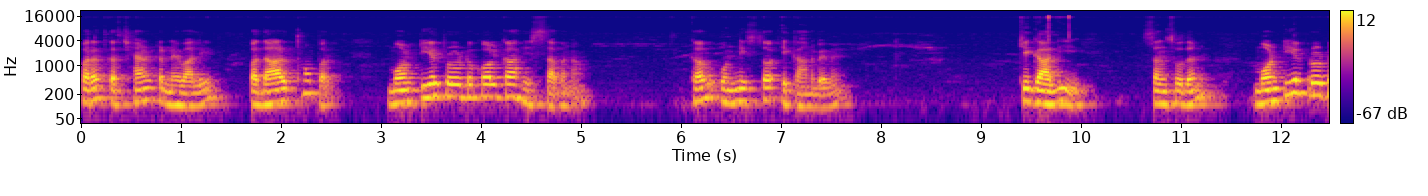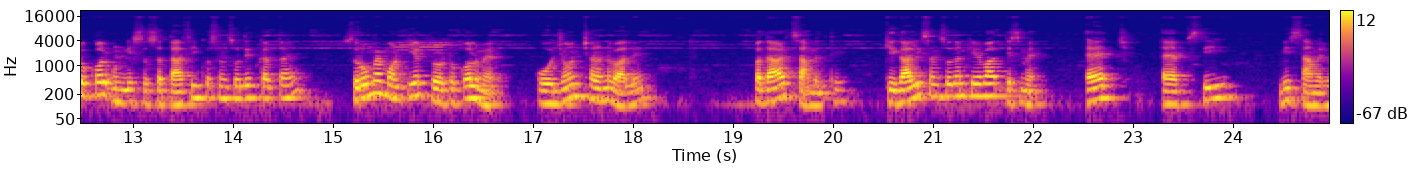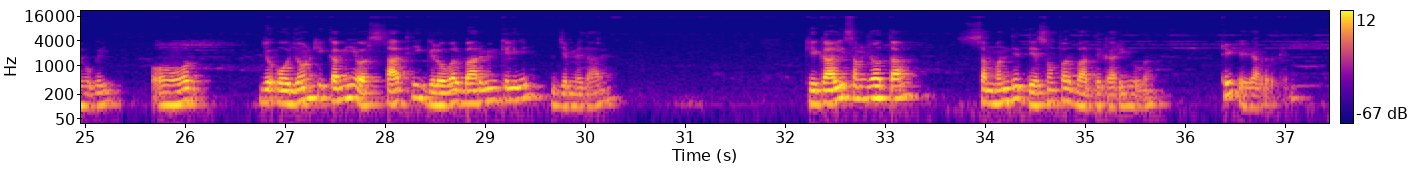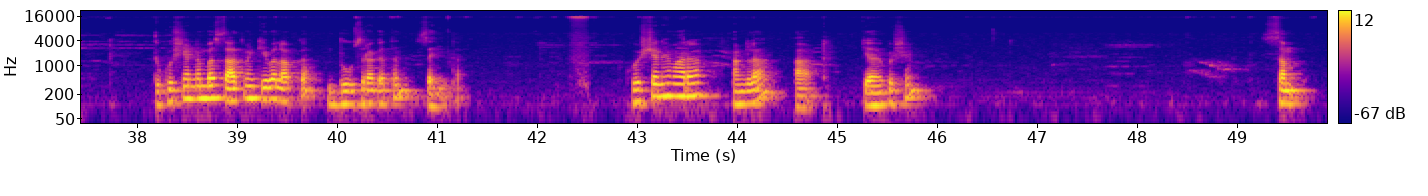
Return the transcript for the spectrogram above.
परत का क्षरण करने वाले पदार्थों पर मॉन्टियल प्रोटोकॉल का हिस्सा बना। कब? उन्नीस सौ इक्यानवे में। किगाली संशोधन। मॉन्टियल प्रोटोकॉल उन्नीस सौ सतासी को संशोधित करता है। शुरू में मॉन्टियल प्रोटोकॉल में ओजोन क्षरण वाले पदार्थ शामिल थे। किगाली संशोधन के बाद इसमें एच एफ़ सी भी शामिल हो गई और जो ओजोन की कमी और साथ ही ग्लोबल वार्मिंग के लिए जिम्मेदार है। किगाली समझौता संबंधित देशों पर बाध्यकारी होगा। ठीक है, याद रखें। तो क्वेश्चन नंबर सात में केवल आपका दूसरा कथन सही था। क्वेश्चन है हमारा अगला आठ। क्या है क्वेश्चन?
